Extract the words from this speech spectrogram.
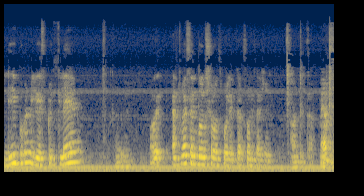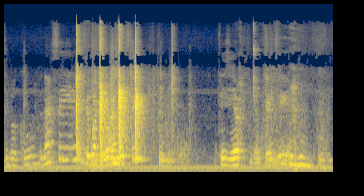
libre, l'esprit clair. En tout cas, c'est une bonne chose pour les personnes âgées. En tout cas, merci beaucoup. Merci, c'est moi qui vous remercie. Plaisir. Plaisir.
